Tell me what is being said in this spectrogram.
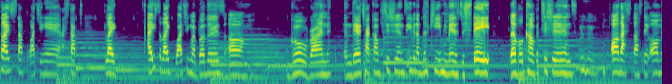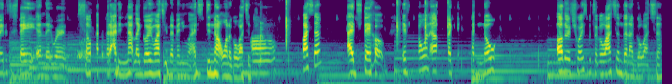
So I just stopped watching it. I stopped like I used to like watching my brothers um go run in their track competitions. Even Abdul Hakim, he made it to state level competitions, Mm-hmm. all that stuff. They all made it to state and they were so happy. but I did not like going watching them anymore. I just did not want to go watch them. Oh, Watch them, I'd stay home. If no one else like had no other choice but to go watch them, then I'd go watch them.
